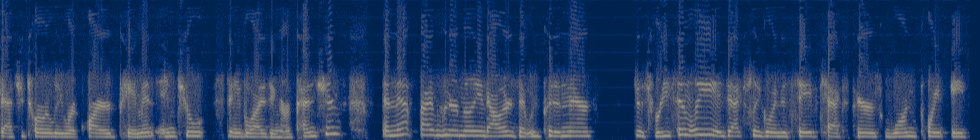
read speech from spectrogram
statutorily required payment into stabilizing our pensions. And that $500 million that we put in there just recently is actually going to save taxpayers $1.8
